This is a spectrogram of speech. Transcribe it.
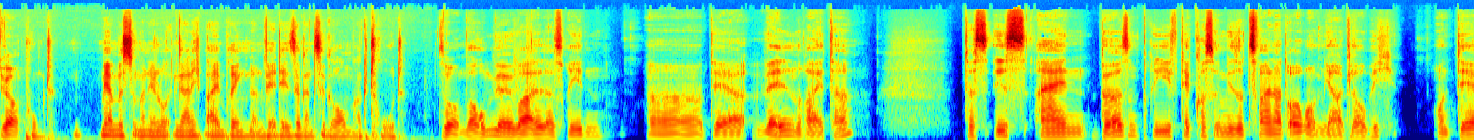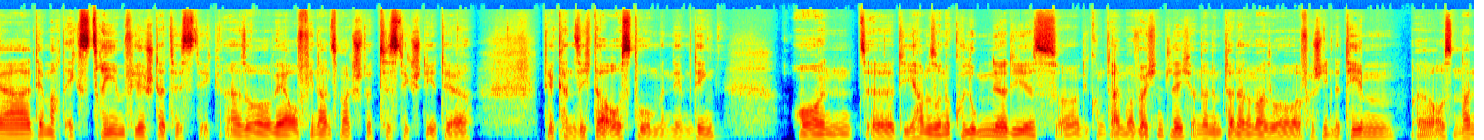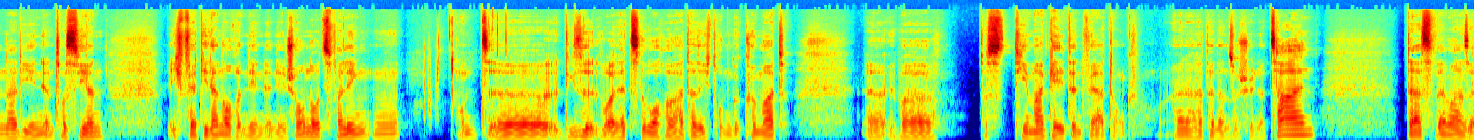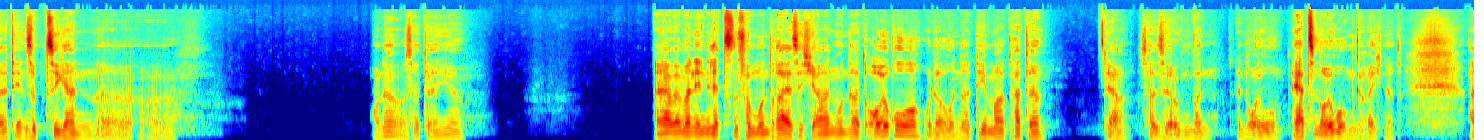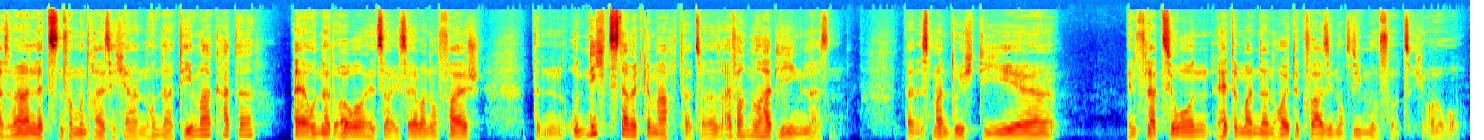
Ja. Punkt. Mehr müsste man den Leuten gar nicht beibringen, dann wäre dieser ganze Graumarkt tot. So, warum wir über all das reden, äh, der Wellenreiter, das ist ein Börsenbrief, der kostet irgendwie so 200 Euro im Jahr, glaube ich. Und der, der macht extrem viel Statistik. Also wer auf Finanzmarktstatistik steht, der, der kann sich da austoben in dem Ding. Und äh, die haben so eine Kolumne, die ist, äh, die kommt einmal wöchentlich und dann nimmt er dann immer so verschiedene Themen äh, auseinander, die ihn interessieren. Ich werde die dann auch in den, in den Show Notes verlinken. Und äh, diese oder letzte Woche hat er sich drum gekümmert äh, über das Thema Geldentwertung. Ja, da hat er dann so schöne Zahlen, dass wenn man seit den 70ern äh, äh, oder was hat er hier? Ja, wenn man in den letzten 35 Jahren 100 Euro oder 100 D-Mark hatte, ja, das heißt ja irgendwann in Euro, er hat es in Euro umgerechnet. Also wenn man in den letzten 35 Jahren 100 D-Mark hatte, äh 100 Euro, jetzt sage ich selber noch falsch, dann, und nichts damit gemacht hat, sondern es einfach nur hat liegen lassen, dann ist man durch die äh, Inflation, hätte man dann heute quasi noch 47 Euro.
